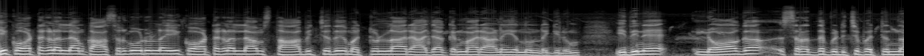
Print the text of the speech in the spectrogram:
ഈ കോട്ടകളെല്ലാം കാസർഗോഡുള്ള ഈ കോട്ടകളെല്ലാം സ്ഥാപിച്ചത് മറ്റുള്ള രാജാക്കന്മാരാണ് എന്നുണ്ടെങ്കിലും ഇതിനെ ലോക ശ്രദ്ധ പിടിച്ചു പറ്റുന്ന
